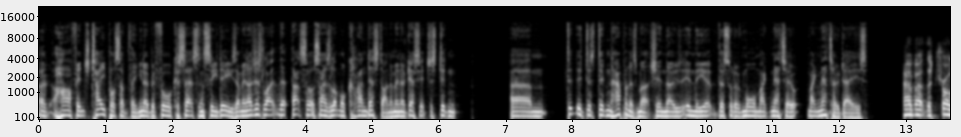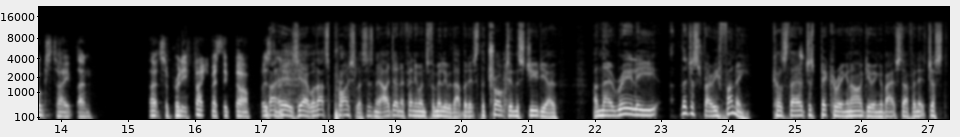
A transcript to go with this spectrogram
a, a half inch tape or something, you know, before cassettes and CDs. I mean, I just like that. That sort of sounds a lot more clandestine. I mean, I guess it just didn't. Um, d- it just didn't happen as much in those in the uh, the sort of more magneto magneto days. How about the Troggs tape then? That's a pretty famous example, isn't That it? is, yeah. Well, that's priceless, isn't it? I don't know if anyone's familiar with that, but it's the Troggs in the studio, and they're really they're just very funny because they're just bickering and arguing about stuff, and it's just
